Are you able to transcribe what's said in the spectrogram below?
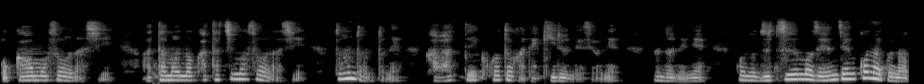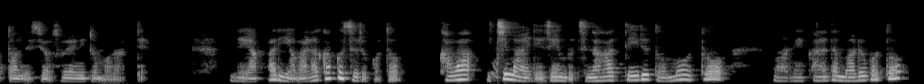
お顔もそうだし、頭の形もそうだし、どんどんとね、変わっていくことができるんですよね。なのでね、この頭痛も全然来なくなったんですよ、それに伴って。で、やっぱり柔らかくすること、皮一枚で全部繋がっていると思うと、もうね、体丸ごと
